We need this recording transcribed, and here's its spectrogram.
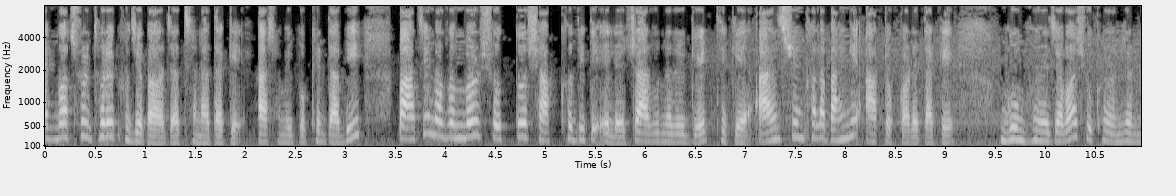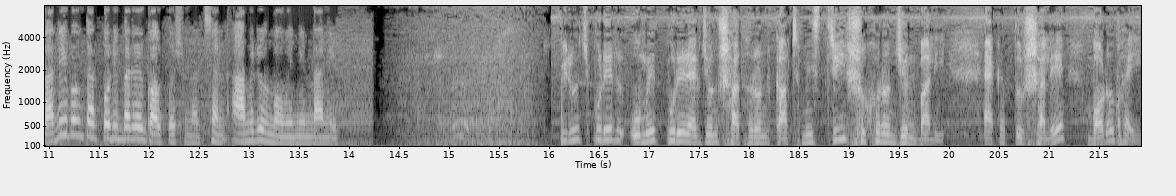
এক বছর ধরে খুঁজে পাওয়া যাচ্ছে না তাকে। আসামি পক্ষের দাবি, পাঁচই নভেম্বর সত্য সাক্ষ্য দিতে এলে ট্রাইব্যুনালের গেট থেকে আইন শৃঙ্খলা বাহিনী আটক করে তাকে। গুম হয়ে যাওয়া সুখরঞ্জন বাণী এবং তার পরিবারের গল্প শোনাচ্ছেন আমিরুল মমিনিন মানিক পিরোজপুরের উমেদপুরের একজন সাধারণ কাঠমিস্ত্রি সুখরঞ্জন বালি। একাত্তর সালে বড় ভাই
